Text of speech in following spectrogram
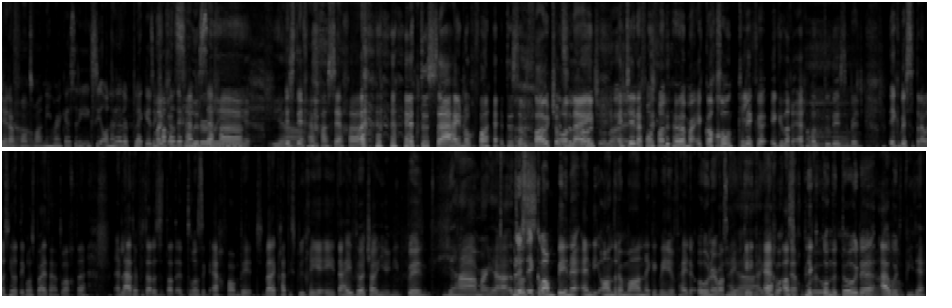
Jada Ja. vond van, nee maar Cassidy, ik zie online dat er plek is. Ik ga gewoon tegen hem zeggen. Is tegen hem gaan zeggen. Toen zei hij nog van, het is een foutje een online. foutje online. En Jada vond van, huh, maar ik kan gewoon klikken. Ik dacht echt, wat doet deze bitch? Ik wist het trouwens niet, want ik was buiten aan het wachten. En later vertelden ze dat. En toen was ik echt van, bitch, welk gaat die in je eten? Hij wil jou hier niet, punt. Ja, maar ja. Het Plus was, ik kwam binnen en die andere man, like, ik weet niet of hij de owner was, hij Ja, keek hij echt, als ik blikken konden doden. I would be dead.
